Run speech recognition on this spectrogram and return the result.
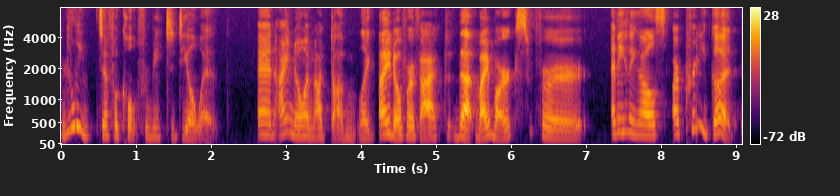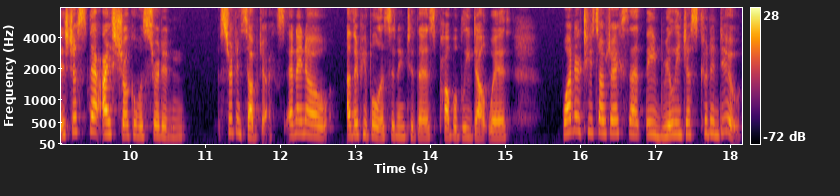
really difficult for me to deal with. And i know i'm not dumb like i know for a fact that my marks for anything else are pretty good. It's just that i struggle with certain certain subjects. And i know other people listening to this probably dealt with one or two subjects that they really just couldn't do.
